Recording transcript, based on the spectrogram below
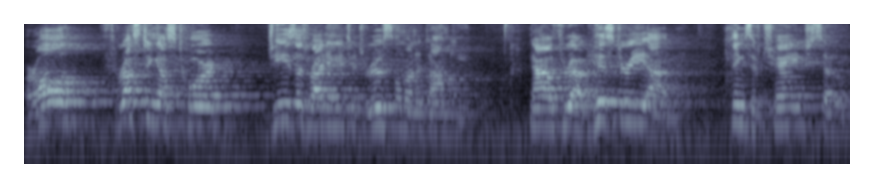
are all thrusting us toward Jesus riding into Jerusalem on a donkey. Now, throughout history, um, things have changed. So,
